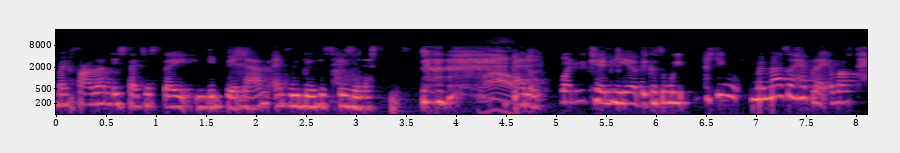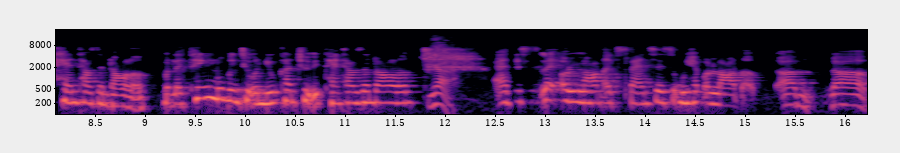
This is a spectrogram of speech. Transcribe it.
My father decided to stay in Vietnam and rebuild his business. Wow. and when we came here, because we, I think my mother had like around ten thousand dollars, but like think moving to a new country with ten thousand dollars. Yeah. And it's like a lot of expenses. We have a lot of um, uh,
